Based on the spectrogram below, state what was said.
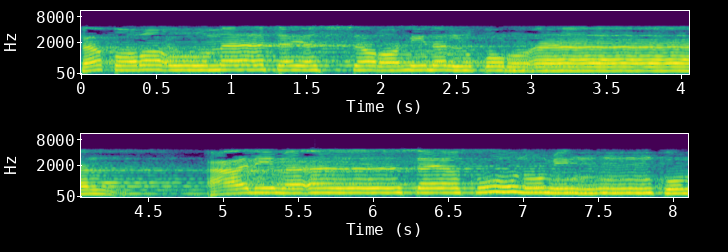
فاقرؤوا ما تيسر من القرآن. علم أن سيكون منكم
